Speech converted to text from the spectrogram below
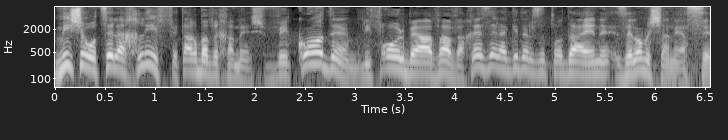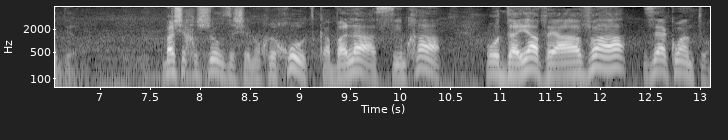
מי שרוצה להחליף את 4 ו-5 וקודם לפעול באהבה ואחרי זה להגיד על זה תודה, אין, זה לא משנה הסדר. מה שחשוב זה שנוכחות, קבלה, שמחה, הודיה ואהבה זה הקוונטום.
